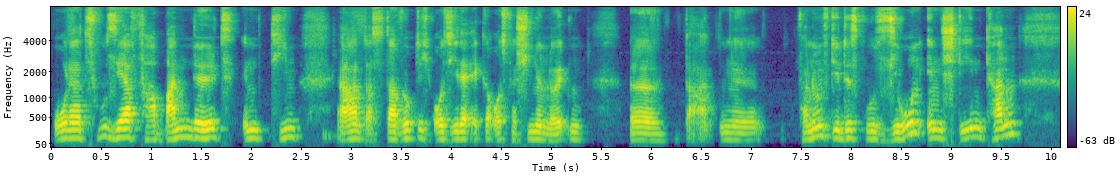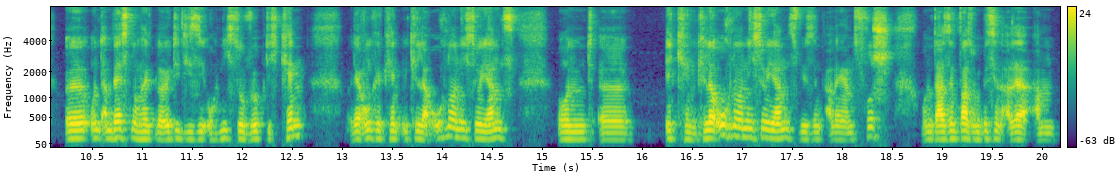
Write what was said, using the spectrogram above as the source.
oder zu sehr verbandelt im Team, ja, dass da wirklich aus jeder Ecke, aus verschiedenen Leuten äh, da eine vernünftige Diskussion entstehen kann äh, und am besten halt Leute, die sie auch nicht so wirklich kennen. Der Onkel kennt den Killer auch noch nicht so ganz und äh, ich kenne Killer auch noch nicht so ganz, wir sind alle ganz frisch und da sind wir so ein bisschen alle am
